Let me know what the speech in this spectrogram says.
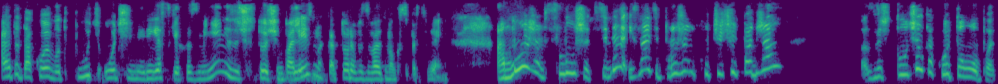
это такой вот путь очень резких изменений, зачастую очень полезных, которые вызывают много сопротивления. А можем слушать себя, и знаете, пружинку чуть-чуть поджал, значит, получил какой-то опыт,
